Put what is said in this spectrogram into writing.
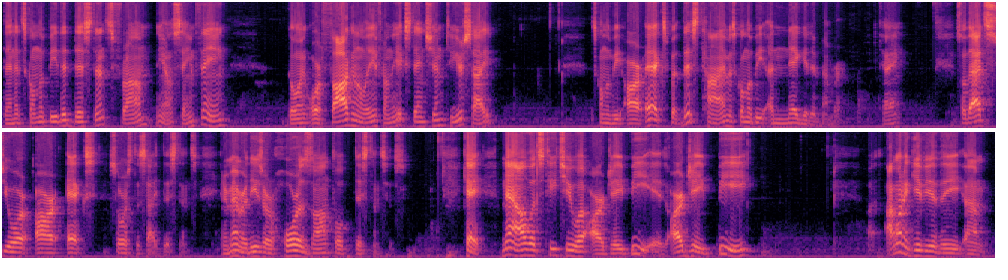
then it's going to be the distance from, you know, same thing, going orthogonally from the extension to your site. It's going to be Rx, but this time it's going to be a negative number. Okay, so that's your Rx source to site distance. And remember, these are horizontal distances. Okay, now let's teach you what RJB is. RJB, I want to give you the, um,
